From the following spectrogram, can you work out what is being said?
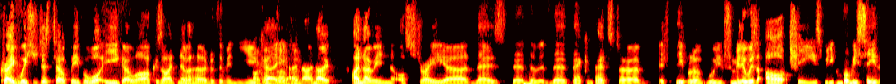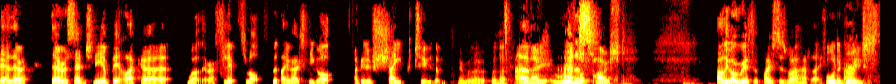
craig we should just tell people what ego are because i'd never yeah. heard of them in the uk okay, and i know i know in australia there's the, the, the, their competitor if people are familiar with archies but you can probably see there they're they're essentially a bit like a well they're a flip flop but they've actually got a bit of shape to them. Yeah, with a with a, um, a rear foot a, post. Oh, they got a rear foot post as well, have they? Four degrees.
